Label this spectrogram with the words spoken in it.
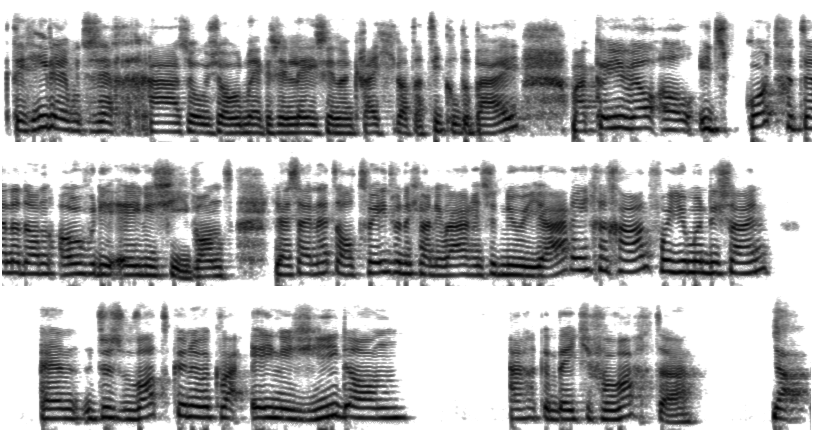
tegen iedereen moeten zeggen: ga sowieso het magazine lezen en dan krijg je dat artikel erbij. Maar kun je wel al iets kort vertellen dan over die energie? Want jij zei net al: 22 januari is het nieuwe jaar ingegaan voor Human Design. En dus wat kunnen we qua energie dan eigenlijk een beetje verwachten? Ja,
